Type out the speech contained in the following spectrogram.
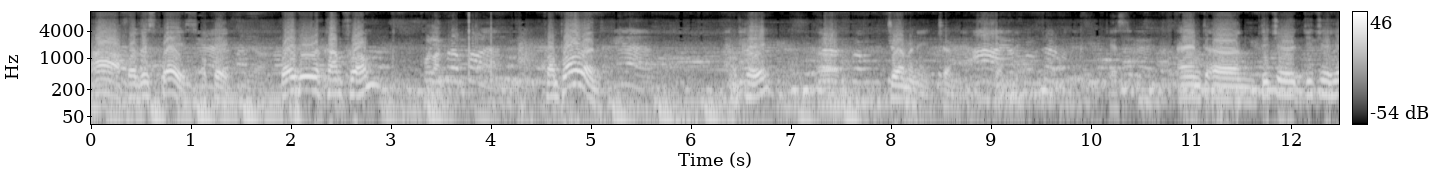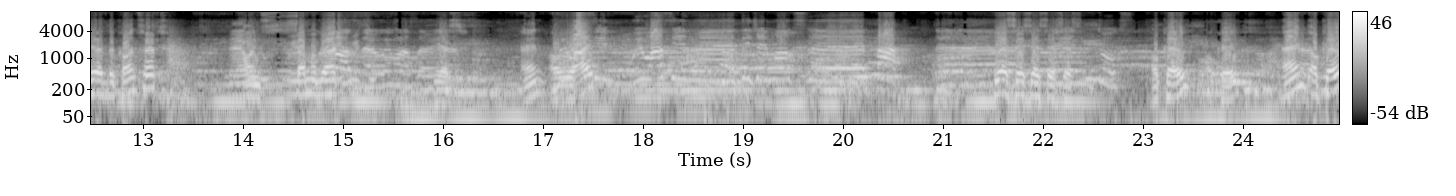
Ah, for this place. Okay. Where do you come from? I'm from Poland. From Poland. Yeah. And Okay. You? You're Uh, from. Germany. Germany. Ah, you're from Germany. Yes. And um, did you did you hear the concert on We was there. We was there. Yes. yeah. And all We was in, we was in uh, DJ Mox uh, pub. Uh, Yes, yes, yes, yes, yes. Tux. Okay. Okay. And okay.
